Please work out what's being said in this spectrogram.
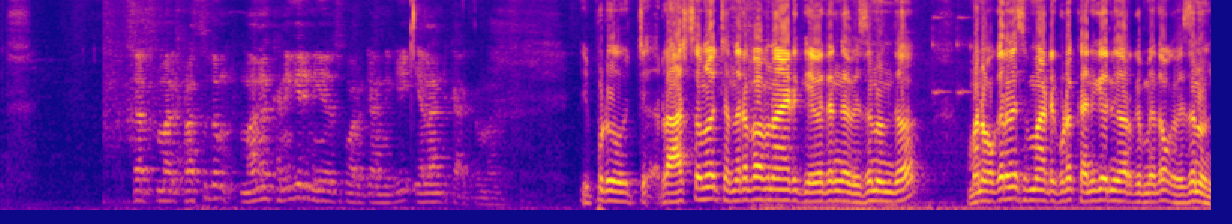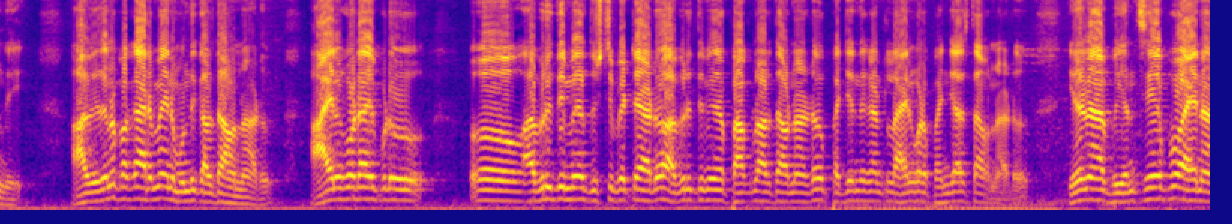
సార్ మరి ప్రస్తుతం మన కనిగిరి నియోజకవర్గానికి ఎలాంటి కార్యక్రమాలు? ఇప్పుడు రాష్ట్రంలో చంద్రబాబు నాయుడుకి ఏ విధంగా విజన్ ఉందో మన ఒకరి సింహాటికి కూడా కనిగిరి నియోజకవర్గం మీద ఒక విజన్ ఉంది. ఆ విజన్ ప్రకారమే ఆయన ముందుకు వెళ్తా ఉన్నాడు. ఆయన కూడా ఇప్పుడు అభివృద్ధి మీద దృష్టి పెట్టాడు అభివృద్ధి మీద పాకులాడుతూ ఉన్నాడు పద్దెనిమిది గంటలు ఆయన కూడా పనిచేస్తూ ఉన్నాడు. ఈయన ఎంతసేపు ఆయన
